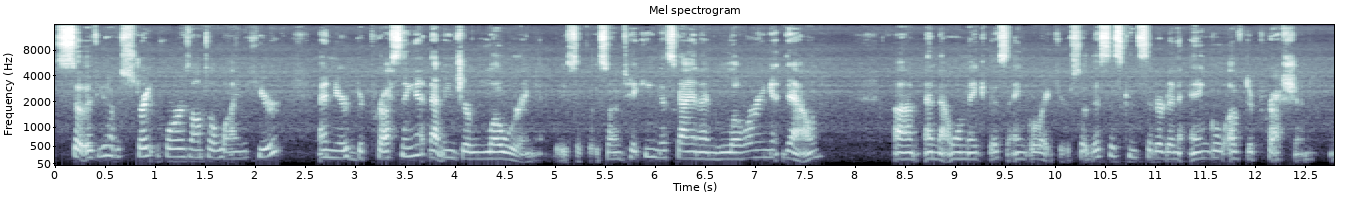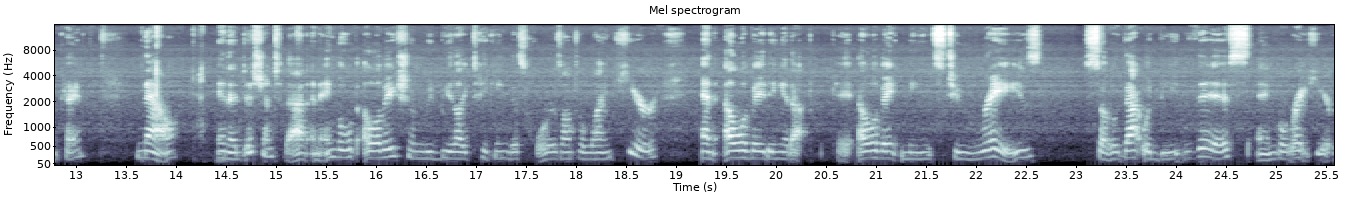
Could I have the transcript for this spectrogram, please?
so if you have a straight horizontal line here and you're depressing it, that means you're lowering it basically. So I'm taking this guy and I'm lowering it down. um, and that will make this angle right here. So this is considered an angle of depression, okay? Now, in addition to that, an angle of elevation would be like taking this horizontal line here and elevating it up, okay? Elevate means to raise, so that would be this angle right here.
